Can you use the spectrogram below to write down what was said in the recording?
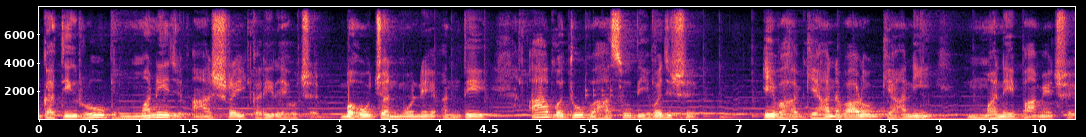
ગતિરૂપ મને જ આશ્રય કરી રહ્યો છે. બહુ જન્મોને અંતે આ બધું વાસુદેવ જ છે. એવા જ્ઞાનવાળો જ્ઞાની મને પામે છે.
